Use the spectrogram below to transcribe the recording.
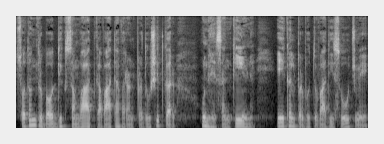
स्वतंत्र बौद्धिक संवाद का वातावरण प्रदूषित कर उन्हें संकीर्ण एकल प्रभुत्ववादी सोच में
